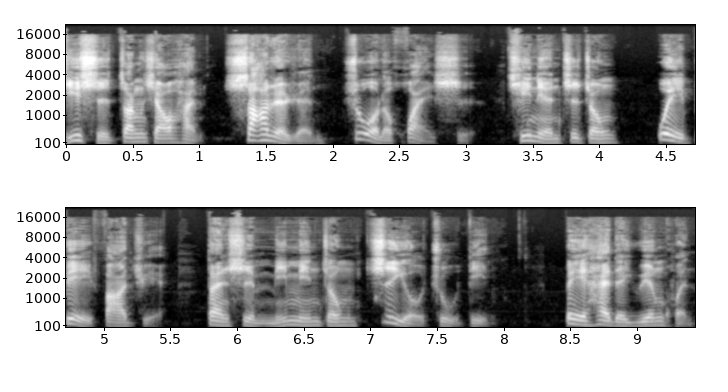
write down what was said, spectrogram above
即使张肖汉杀了人，做了坏事，七年之中未被发觉，但是冥冥中自有注定。被害的冤魂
